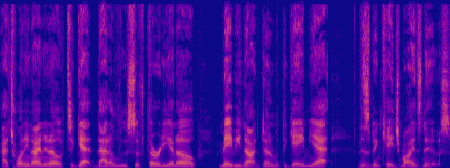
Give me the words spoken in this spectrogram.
at 29 0 to get that elusive 30 0. Maybe not done with the game yet. This has been Cage Minds News.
